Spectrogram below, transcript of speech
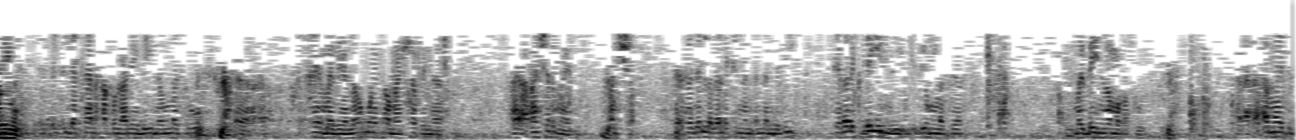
وليون إلا كان حق عليه بين أمته. نعم. آه، خير ما بين لهم وينهاهم عن شر ما عن شر ما نعم. عن الشر. فدل ذلك أن أن النبي كذلك بين لأمته ما يبين لهم الرسول نعم. أما يدل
